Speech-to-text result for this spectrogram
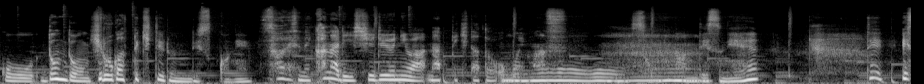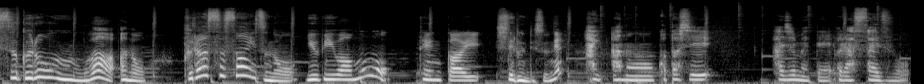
こう、どんどん広がってきてるんですかね？そうですね。かなり主流にはなってきたと思います。おーそうなんですね。で、S グローンは、あの、プラスサイズの指輪も展開してるんですよね？はい。あの今年、初めてプラスサイズを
